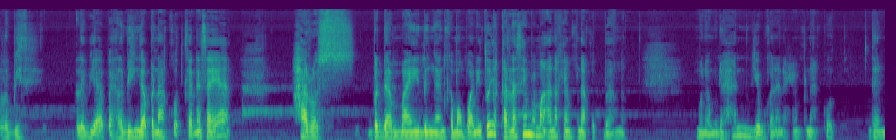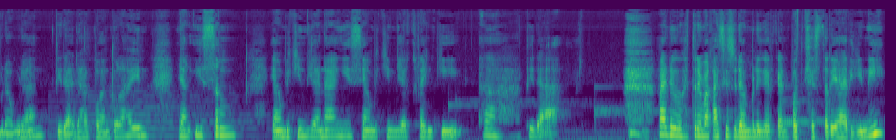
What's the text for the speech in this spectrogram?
lebih lebih apa ya lebih nggak penakut. Karena saya harus berdamai dengan kemampuan itu ya karena saya memang anak yang penakut banget. Mudah-mudahan dia bukan anak yang penakut. Dan mudah-mudahan tidak ada hantu-hantu lain yang iseng yang bikin dia nangis yang bikin dia cranky. Ah tidak aduh terima kasih sudah mendengarkan podcast hari ini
